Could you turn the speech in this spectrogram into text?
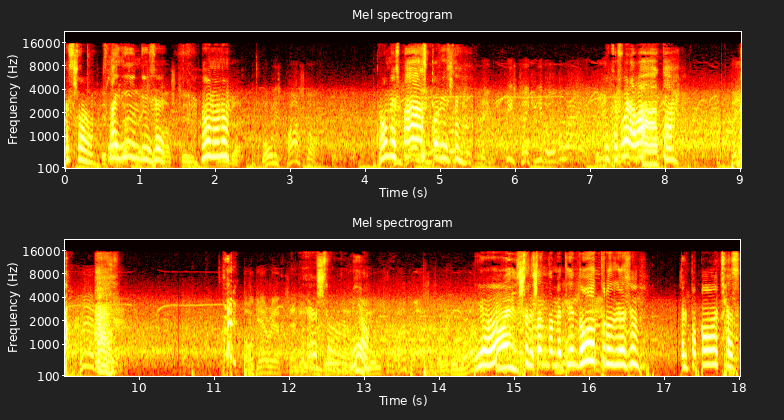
Eso, slide in, dice. No, no, no. Comes pasto, dice. Ni que fuera vaca. Eso, mío. Y ay, se les anda metiendo otro, dice. El papachas.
